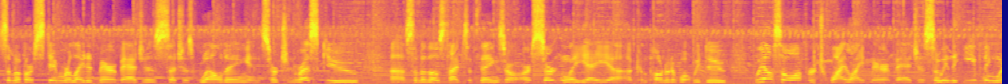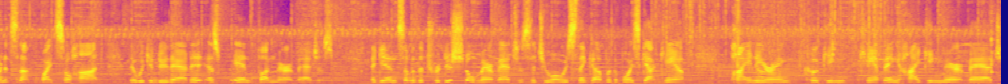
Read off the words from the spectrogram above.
Some of our STEM related merit badges such as welding and search and rescue, uh, some of those types of things are, are certainly a, uh, a component of what we do. We also offer twilight merit badges, so in the evening when it's not quite so hot that we can do that, as, and fun merit badges. Again, some of the traditional merit badges that you always think of with the Boy Scout camp, pioneering, cooking, camping, hiking merit badge,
